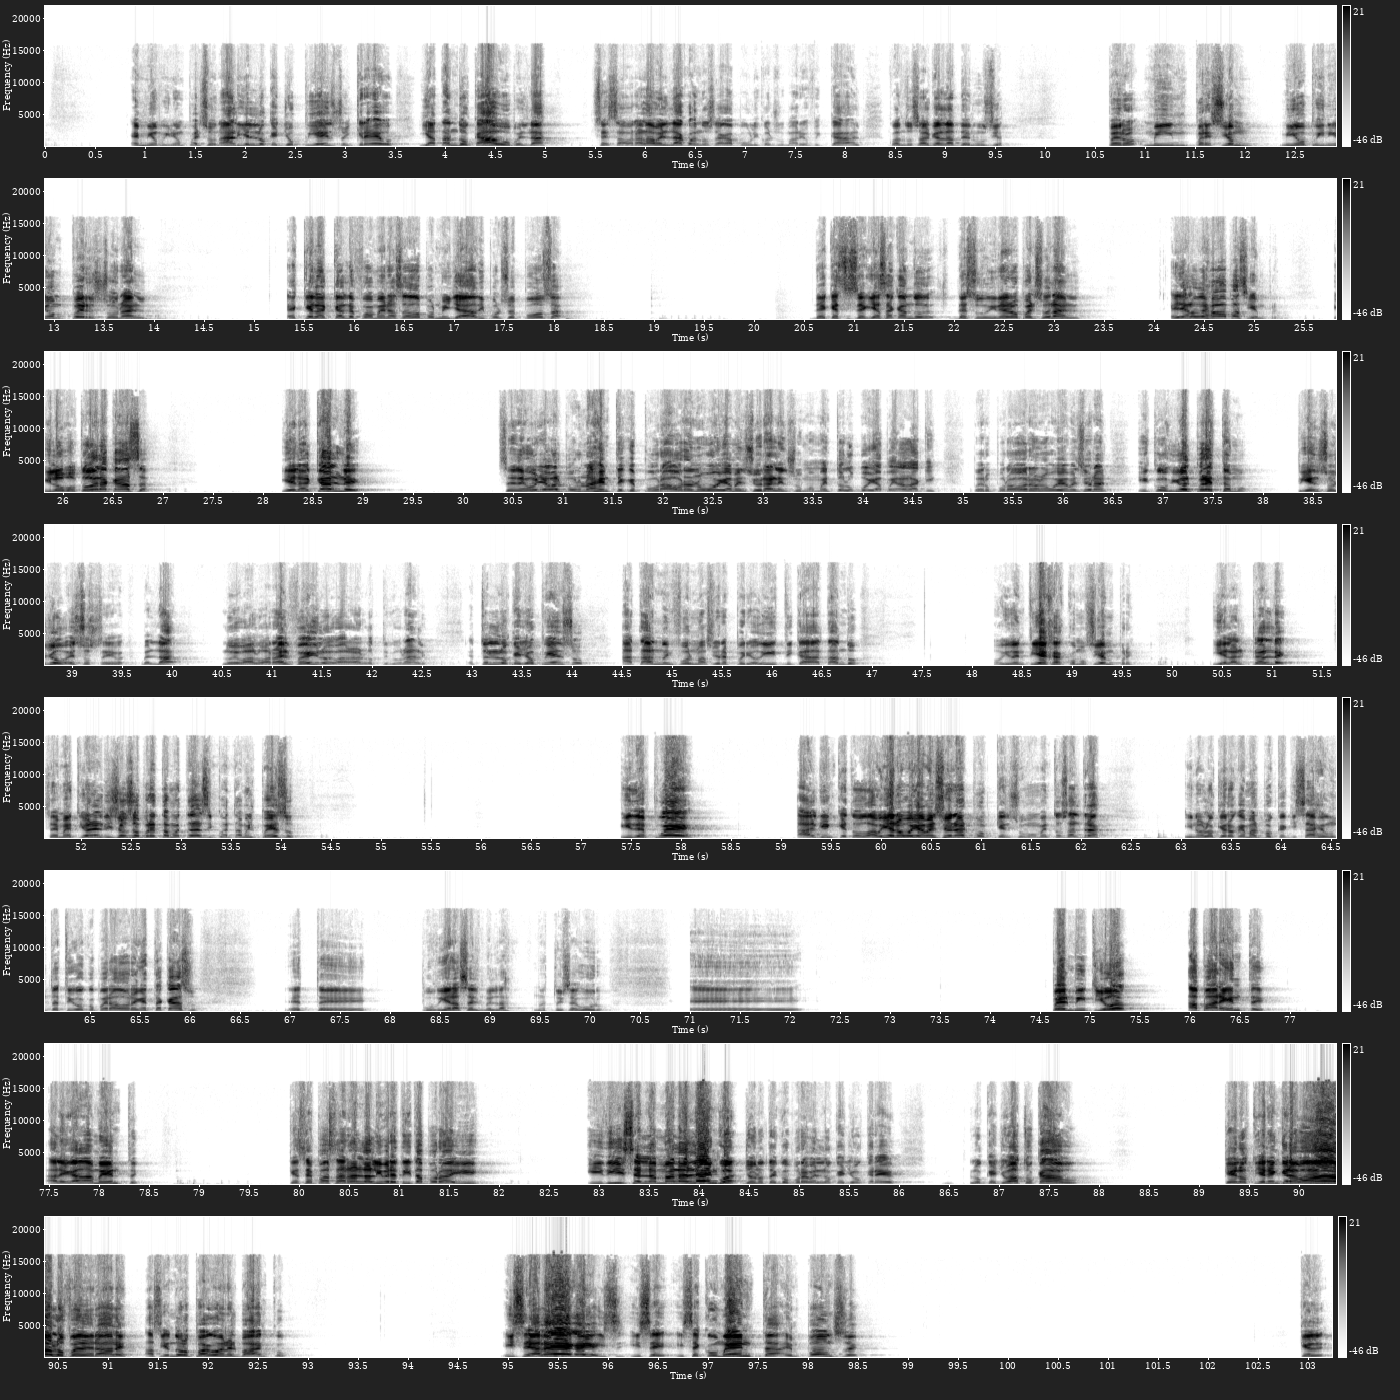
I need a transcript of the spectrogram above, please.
Es mi opinión personal y es lo que yo pienso y creo y atando cabos, ¿verdad? Se sabrá la verdad cuando se haga público el sumario fiscal, cuando salgan las denuncias. Pero mi impresión, mi opinión personal es que el alcalde fue amenazado por Millada y por su esposa de que si seguía sacando de su dinero personal, ella lo dejaba para siempre. Y lo botó de la casa. Y el alcalde se dejó llevar por una gente que por ahora no voy a mencionar. En su momento los voy a pegar aquí. Pero por ahora no voy a mencionar. Y cogió el préstamo. Pienso yo, eso se, ¿verdad? Lo evaluará el FEI y lo evaluarán los tribunales. Esto es lo que yo pienso, atando informaciones periodísticas, atando oído en tierra, como siempre. Y el alcalde se metió en el dichoso préstamo este de 50 mil pesos. Y después, alguien que todavía no voy a mencionar porque en su momento saldrá, y no lo quiero quemar porque quizás es un testigo cooperador en este caso, este, pudiera ser, ¿verdad? No estoy seguro. Eh, permitió, aparente, alegadamente, que se pasaran la libretita por ahí y dicen las malas lenguas, yo no tengo pruebas, es lo que yo creo, lo que yo ha tocado, que los tienen grabados los federales haciendo los pagos en el banco. Y se alega y, se, y se comenta en Ponce que el,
